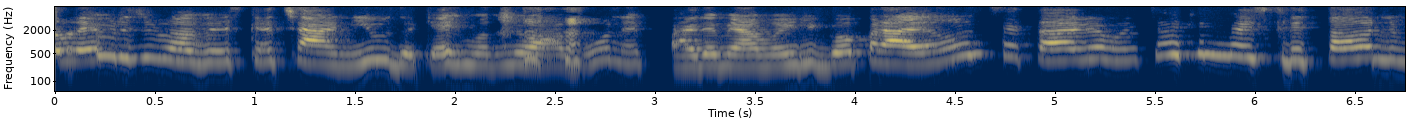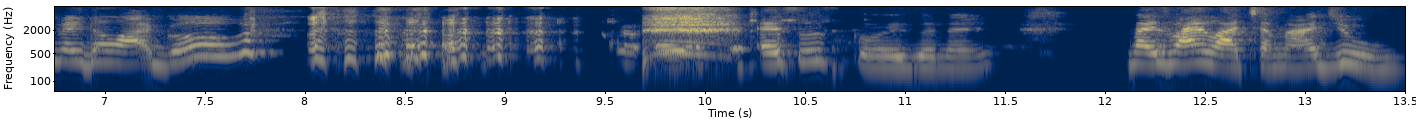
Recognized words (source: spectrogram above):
Eu lembro de uma vez que a tia Anilda, que é irmã do meu avô, né, pai da minha mãe, ligou para ela: onde você está? Minha mãe está aqui no meu escritório, no meio da lagoa. Essas coisas, né? Mas vai lá, Tia Maju,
